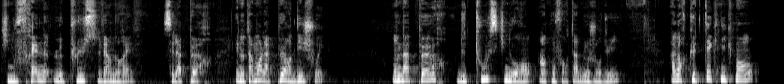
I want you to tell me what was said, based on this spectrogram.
qui nous freinent le plus vers nos rêves. C'est la peur, et notamment la peur d'échouer. On a peur de tout ce qui nous rend inconfortable aujourd'hui, alors que techniquement,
